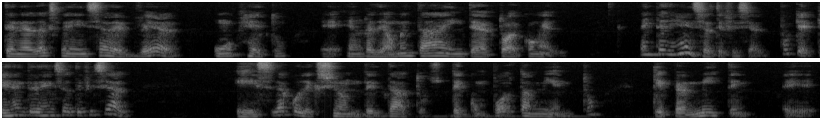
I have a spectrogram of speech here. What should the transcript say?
tener la experiencia de ver un objeto eh, en realidad aumentada e interactuar con él? La inteligencia artificial. ¿Por qué? ¿Qué es la inteligencia artificial? es la colección de datos de comportamiento que permiten, eh,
